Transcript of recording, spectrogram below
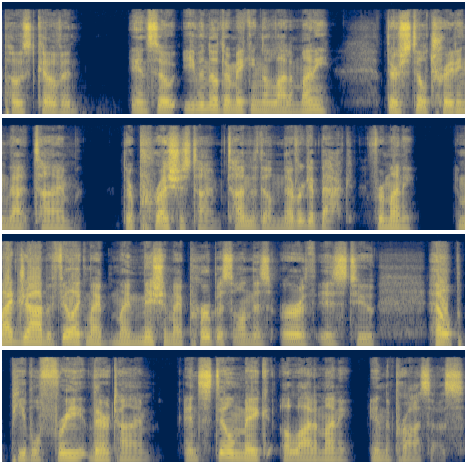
post COVID. And so even though they're making a lot of money, they're still trading that time, their precious time, time that they'll never get back for money. And my job, I feel like my, my mission, my purpose on this earth is to help people free their time and still make a lot of money in the process.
